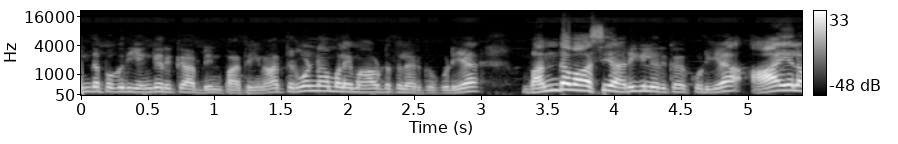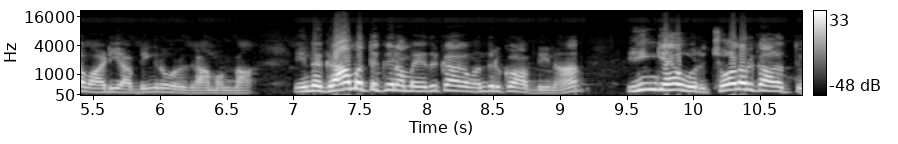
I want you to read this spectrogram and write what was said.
இந்த பகுதி எங்கே இருக்குது அப்படின்னு பார்த்தீங்கன்னா திருவண்ணாமலை மாவட்டத்தில் இருக்கக்கூடிய வந்தவாசி அருகில் இருக்கக்கூடிய ஆயலவாடி அப்படிங்கிற ஒரு கிராமம் தான். இந்த கிராமத்துக்கு நம்ம எதுக்காக வந்திருக்கோம் அப்படின்னா இங்கே ஒரு சோழர் காலத்து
